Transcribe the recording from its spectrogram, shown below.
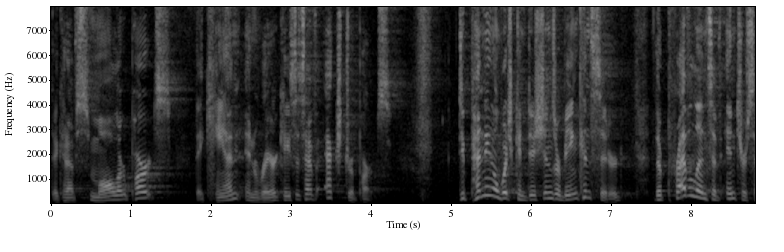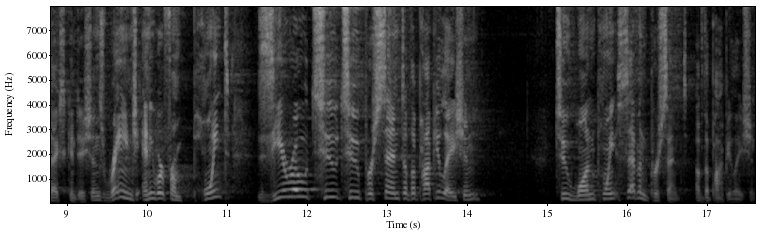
they could have smaller parts, they can, in rare cases, have extra parts. Depending on which conditions are being considered, the prevalence of intersex conditions range anywhere from 0.22% of the population to 1.7% of the population.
